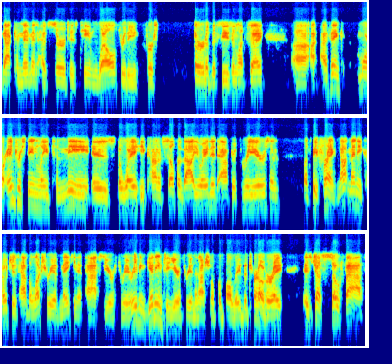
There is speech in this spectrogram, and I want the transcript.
that commitment has served his team well through the first third of the season, let's say. Uh, I, I think more interestingly to me is the way he kind of self evaluated after three years and – let's be frank, not many coaches have the luxury of making it past year three or even getting to year three in the National Football League. The turnover rate is just so fast.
